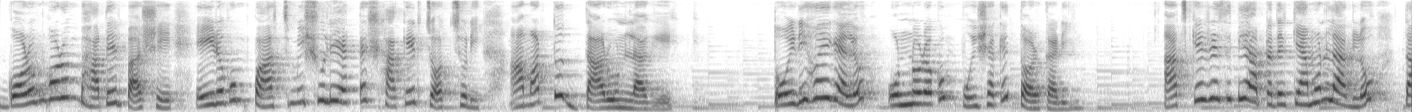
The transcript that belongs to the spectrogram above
গরম গরম ভাতের পাশে এই রকম পাঁচমিশুলি একটা শাকের চচ্চড়ি আমার তো দারুণ লাগে। তৈরি হয়ে গেল অন্যরকম পুঁই শাকের তরকারি। আজকের রেসিপি আপনাদের কেমন লাগল তা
